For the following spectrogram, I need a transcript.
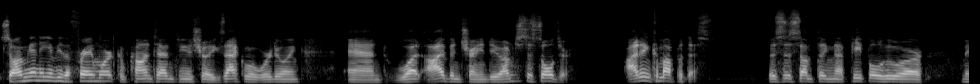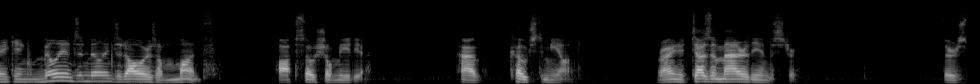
so I'm going to give you the framework of content. I'm going to show you exactly what we're doing and what I've been trained to do. I'm just a soldier. I didn't come up with this. This is something that people who are making millions and millions of dollars a month off social media have coached me on. Right? It doesn't matter the industry. There's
